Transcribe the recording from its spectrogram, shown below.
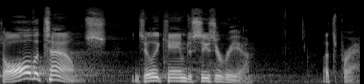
to all the towns until he came to Caesarea. Let's pray.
